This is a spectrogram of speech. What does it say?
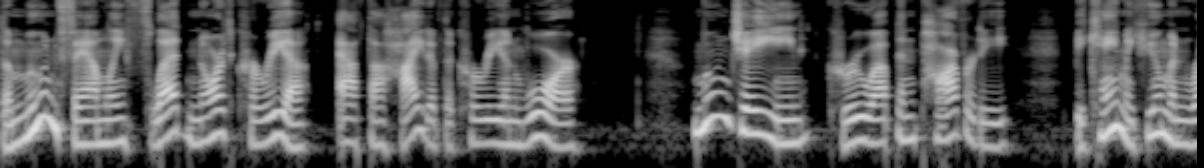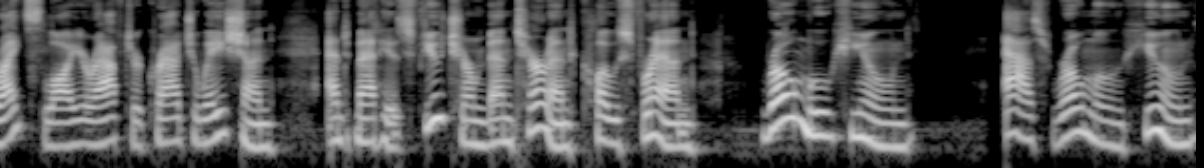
the Moon family fled North Korea at the height of the Korean War. Moon Jae-in grew up in poverty became a human rights lawyer after graduation, and met his future mentor and close friend, Roh Moo-hyun. As Roh Moo-hyun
